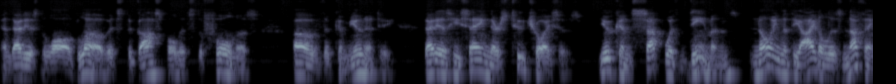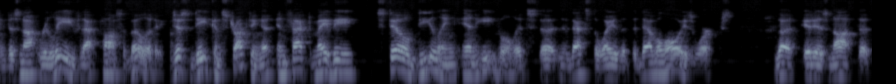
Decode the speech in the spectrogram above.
and that is the law of love. It's the gospel, it's the fullness of the community. That is, he's saying there's two choices. You can sup with demons knowing that the idol is nothing does not relieve that possibility. Just deconstructing it, in fact, may be still dealing in evil. It's uh, that's the way that the devil always works. That it is not that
